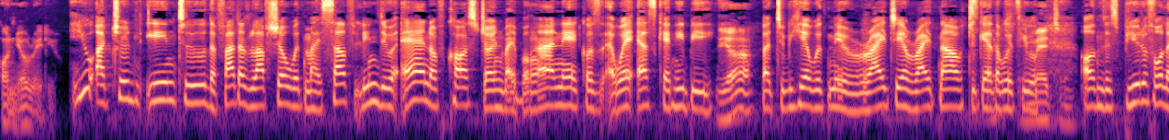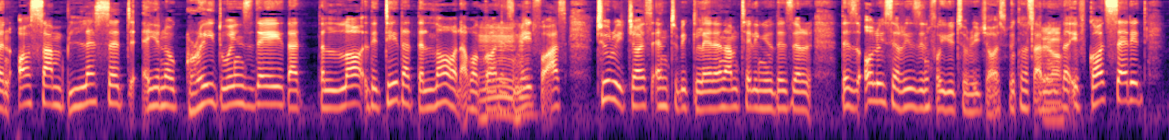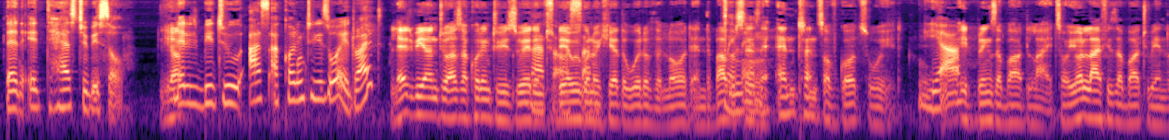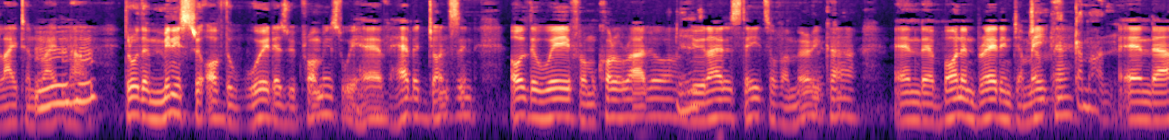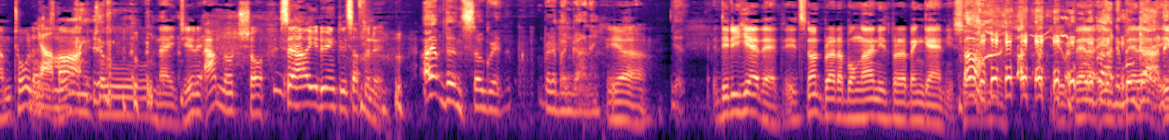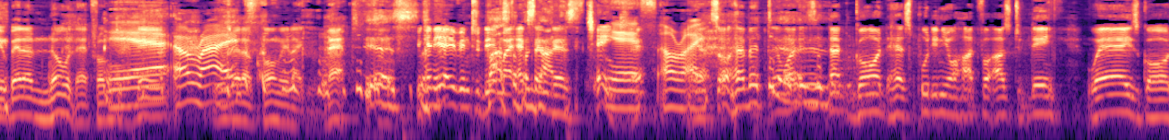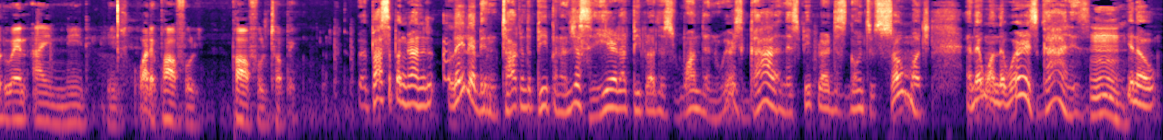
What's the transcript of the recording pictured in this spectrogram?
on your radio. You are tuned in to the Father's Love Show with myself, Lindu, and of course joined by Bongani, because where else can he be? Yeah. But to be here with me right here, right now, together with you Imagine. on this beautiful and awesome, blessed, you know, great Wednesday that the Lord, the day that the Lord, our God, has Mm-hmm. made for us to rejoice and to be glad. And I'm telling you, there's a, there's always a reason for you to rejoice because I Yeah. mean, the, if God said it, then it has to be so. Yeah. Let it be to us according to His word, right? Let it be unto us according to his word. That's and today we're going to hear the word of the Lord. And the Bible says the entrance of God's word, Yeah. it brings about light. So your life is about to be enlightened right Mm-hmm. now. Through the ministry of the word, as we promised, we have Herbert Johnson all the way from Colorado, United States of America, and uh, born and bred in Jamaica. Come on. And uh, I'm told that Yeah, he's going to Nigeria. I'm not sure. So, how are you doing this afternoon? I am doing so great, Brother Bangani. Yeah. Yeah. Did you hear that? It's not Brother Bongani, it's Brother Bengani. So you, you better, you, better, you better know that from Yeah, today. all You better call me like that. Yes. You can hear even today my accent Bongani. has changed. Yes, eh? all right. Yeah. So Herbert, uh, what is it that God has put in your heart for us today? Where is God when I need Him? What a powerful, powerful topic. Pastor Pangani, lately I've been talking to people and I just hear that people are just wondering, where's God? And these people are just going through so much and they wonder, where is God? Is Mm. You know,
